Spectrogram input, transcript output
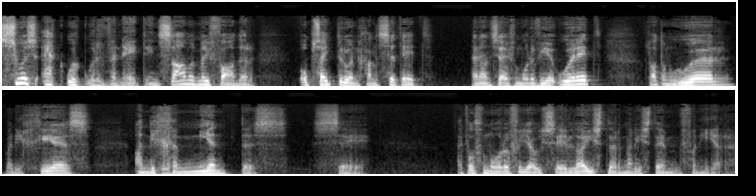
soos ek ook oorwin het en saam met my Vader op sy troon gaan sit het. En dan sê hy vanmôre wie oor het, laat hom hoor wat die Gees aan die gemeentes sê. Ek wil vanmôre vir jou sê, luister na die stem van die Here.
